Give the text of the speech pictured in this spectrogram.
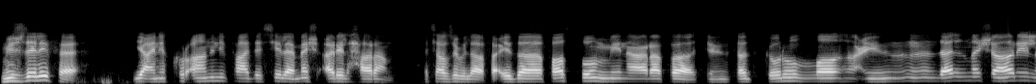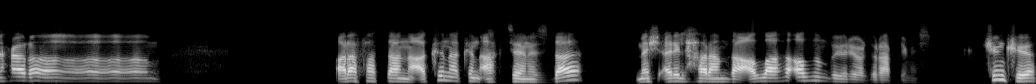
Müzdelife yani Kur'an'ın ifadesiyle meş'aril haram. Estağfirullah. فَاِذَا فَصْتُمْ مِنْ عَرَفَاتٍ فَاذْكُرُوا اللّٰهَ عِنْدَ الْمَشَارِ الْحَرَامِ Arafat'tan akın akın aktığınızda Meş'eril Haram'da Allah'ı alın buyuruyordu Rabbimiz. Çünkü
